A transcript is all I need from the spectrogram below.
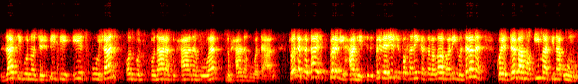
Zasigurno ćeš biti iskušan od gospodara subhanahu wa, subhanahu wa ta'ala. To je dakle taj prvi hadis ili prve riječi poslanika sallallahu alaihi wa sallam koje trebamo imati na umu.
